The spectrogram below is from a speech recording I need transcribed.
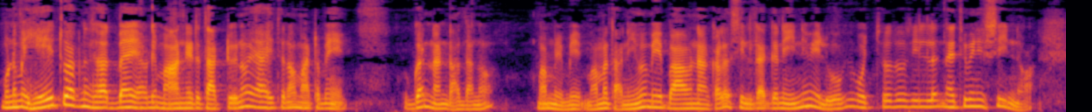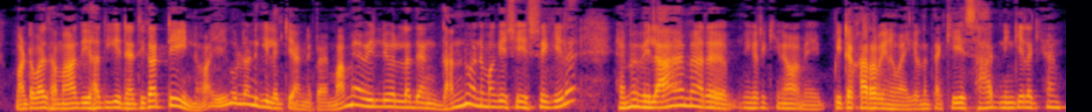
මොනම හේතුවක් නිසාත් බෑ යාගේ මාන්නයට තට්ටු වෙනවා. එයා හිතනවා මට මේ උගන්නන්න හදනවා. මම මේ මම තනියම මේ භාවනා කරලා සිල් රැගෙන ඉන්නේ මේ ලෝකෙ කොච්චර දෝ සිල් නැති මිනිස්සු ඉන්නවා. මටවත් සමාධිය හදිගේ නැති කට්ටිය ඉන්නවා. ඒගොල්ලන්ට කියලා කියන්න එපා. මම ඇවිල්ලිවලා දැන් දන්නවනේ මගේ ශේෂ්ත්‍රය කියලා හැම වෙලාවෙම අර මේකට කියනවා මේ පිට කර වෙනවා කියලා නැත්නම් කේස් හාඩ්නින් කියලා කියන්නේ.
